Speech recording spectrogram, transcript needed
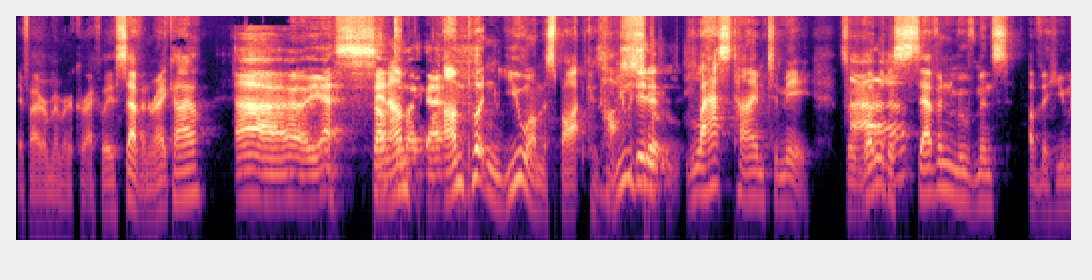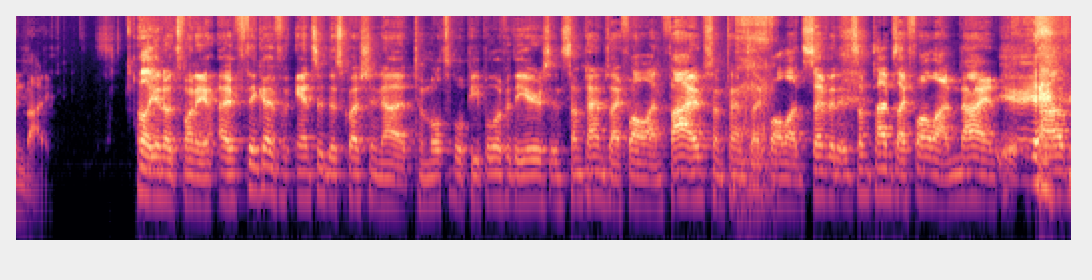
if I remember correctly. Seven, right, Kyle? Uh yes, something I'm, like that. I'm putting you on the spot because oh, you did it last time to me. So, uh, what are the uh-huh. seven movements of the human body? Well, you know, it's funny. I think I've answered this question uh, to multiple people over the years, and sometimes I fall on five, sometimes I fall on seven, and sometimes I fall on nine. Um,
